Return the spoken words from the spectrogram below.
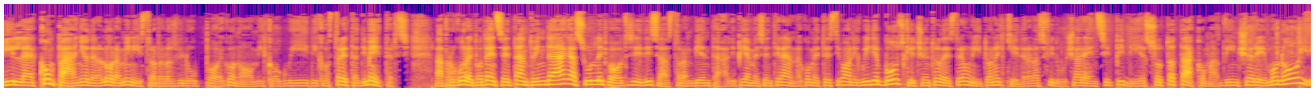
Il compagno dell'allora ministro per lo sviluppo economico Guidi, costretto a dimettersi. La Procura di Potenza intanto indaga sulle ipotesi di disastro ambientali. PM sentiranno come testimoni Guidi e Boschi, il centrodestra è unito nel chiedere la sfiducia. Renzi, il PD è sotto attacco, ma vinceremo noi.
